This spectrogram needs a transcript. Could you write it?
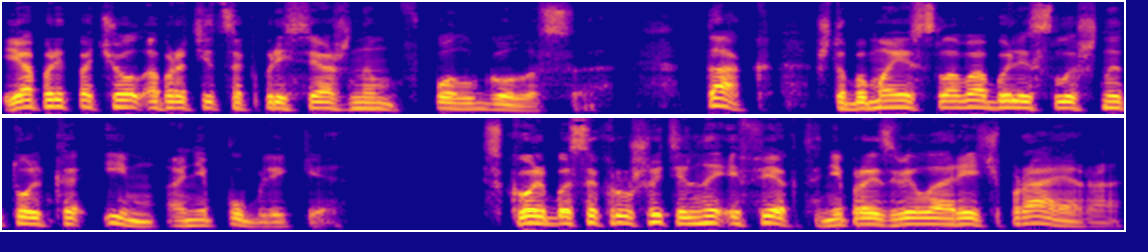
я предпочел обратиться к присяжным в полголоса. Так, чтобы мои слова были слышны только им, а не публике. Сколь бы сокрушительный эффект не произвела речь Прайера,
